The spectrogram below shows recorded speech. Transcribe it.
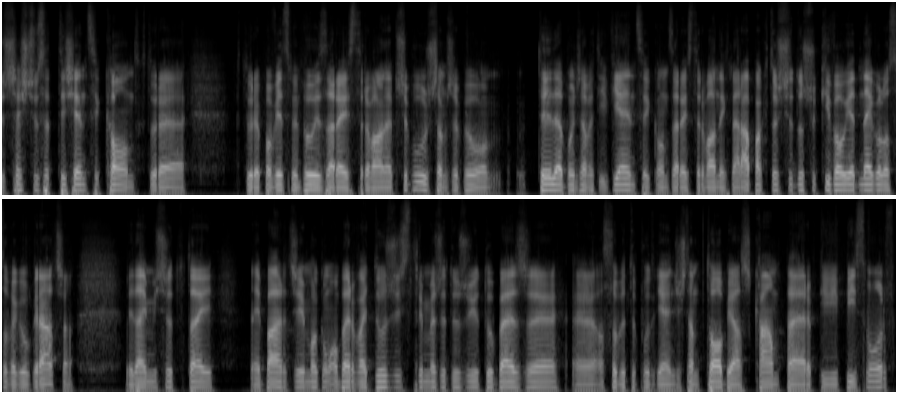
e, 600 tysięcy kont, które, które powiedzmy były zarejestrowane. Przypuszczam, że było tyle bądź nawet i więcej kont zarejestrowanych na rapach. Ktoś się doszukiwał jednego losowego gracza. Wydaje mi się, że tutaj najbardziej mogą oberwać duży streamerzy, duży youtuberzy, e, osoby typu, nie wiem, gdzieś tam Tobiasz, Camper, PvP Smurf,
